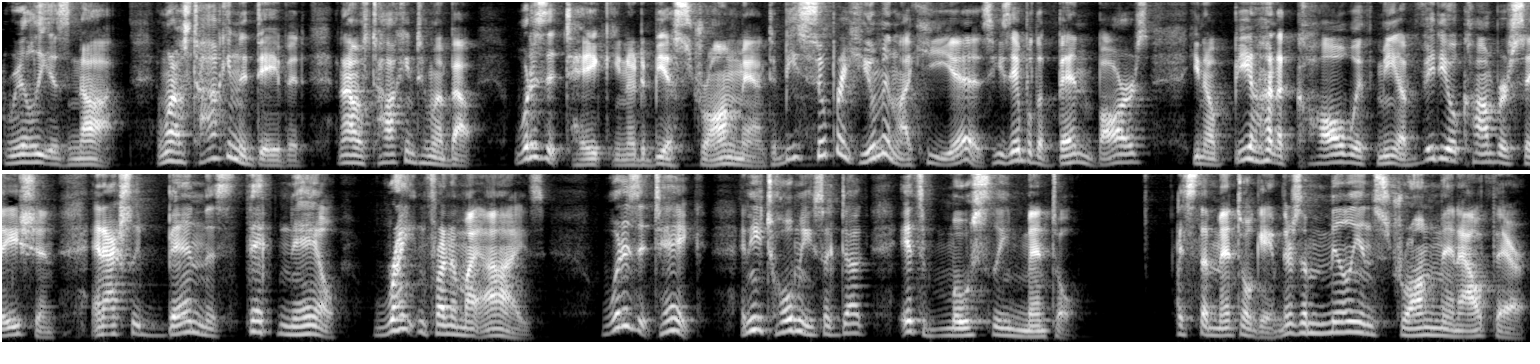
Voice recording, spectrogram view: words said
really is not. And when I was talking to David and I was talking to him about what does it take, you know, to be a strong man, to be superhuman like he is? He's able to bend bars, you know, be on a call with me, a video conversation, and actually bend this thick nail right in front of my eyes. What does it take? And he told me, he's like, Doug, it's mostly mental. It's the mental game. There's a million strong men out there,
